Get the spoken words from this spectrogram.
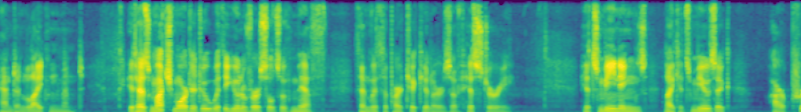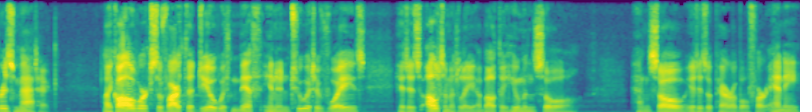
and Enlightenment. It has much more to do with the universals of myth than with the particulars of history. Its meanings, like its music, are prismatic. Like all works of art that deal with myth in intuitive ways, it is ultimately about the human soul, and so it is a parable for any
